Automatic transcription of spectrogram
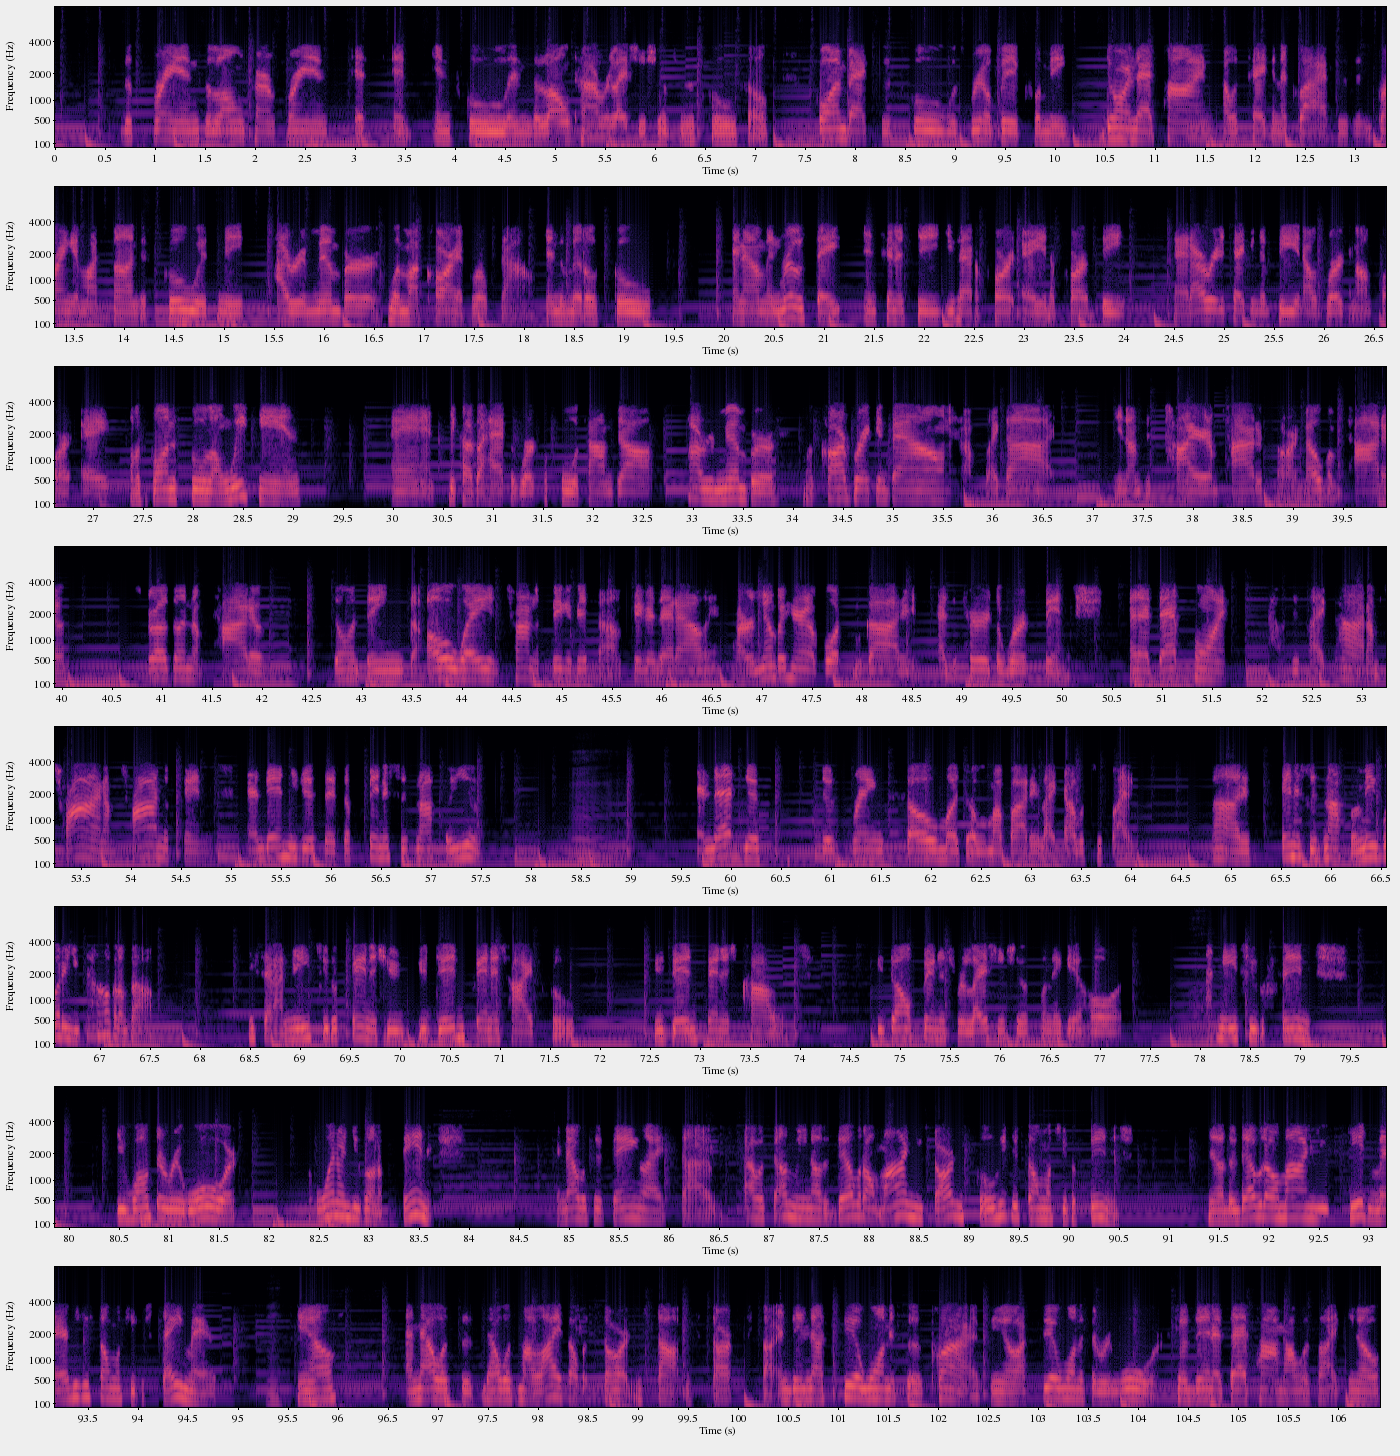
the friends, the long term friends at, at, in school and the long time relationships in school. So going back to school was real big for me. During that time, I was taking the classes and bringing my son to school with me. I remember when my car had broke down in the middle of school. And um, in real estate in Tennessee, you had a part A and a part B. I had already taken the B and I was working on part A. I was going to school on weekends and because I had to work a full time job. I remember my car breaking down and I was like, God, you know, I'm just tired. I'm tired of starting over. I'm tired of struggling. I'm tired of doing things the old way and trying to figure this out and figure that out. And I remember hearing a voice from God and I just heard the word finish. And at that point, I was just like, God, I'm trying. I'm trying to finish. And then he just said, the finish is not for you. Mm. And that just just brings so much over my body. Like I was just like, God, this finish is not for me. What are you talking about? He said, I need you to finish. You you didn't finish high school. You didn't finish college. You don't finish relationships when they get hard. I need you to finish. You want the reward, but when are you gonna finish? And that was the thing. Like I, I was telling me, you know, the devil don't mind you starting school. He just don't want you to finish. You know, the devil don't mind you getting married. He just don't want you to stay married. Hmm. You know, and that was the that was my life. I would start and stop and start and start, and then I still wanted the prize. You know, I still wanted the reward. So then at that time, I was like, you know,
